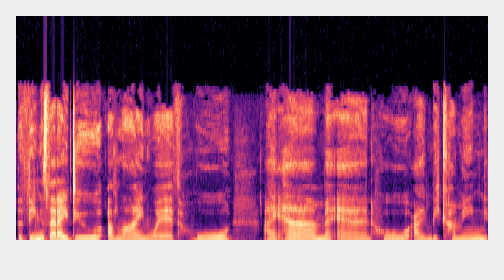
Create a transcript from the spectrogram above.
the things that I do align with who I am and who I'm becoming.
